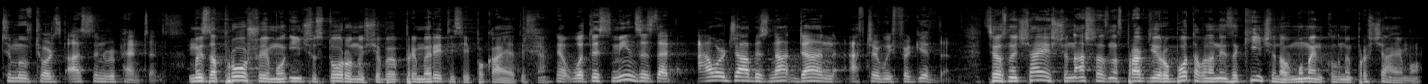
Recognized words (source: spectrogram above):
to move towards us in repentance. Ми запрошуємо іншу сторону, щоб примиритися і покаятися. Now, what this means is that our job is not done after we forgive them. Це означає, що наша насправді робота вона не закінчена в момент, коли ми прощаємо.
